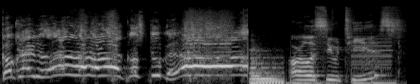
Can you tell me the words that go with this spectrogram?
Go crazy! Ah, go stupid! Ah! All right, let's see what T is.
